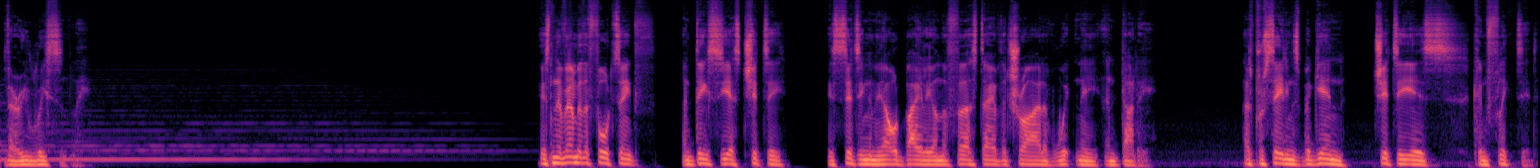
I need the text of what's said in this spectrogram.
Very recently. It's November the 14th, and DCS Chitty is sitting in the Old Bailey on the first day of the trial of Whitney and Duddy. As proceedings begin, Chitty is conflicted.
